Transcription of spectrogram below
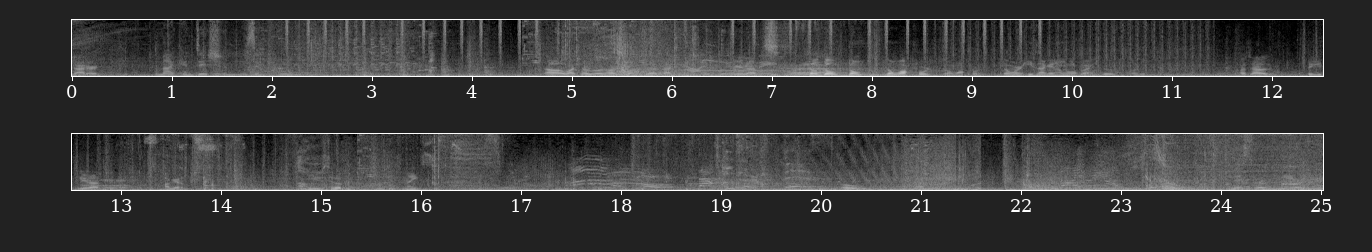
Got her. My condition is improved. Oh, watch out, Roadhog. One to that back. My To your will left. made Uh, Don't don't don't don't walk forward. Don't walk forward. Don't worry, he's not gonna hit Walk anybody. forward, too. Okay. Watch out. Biggie to your left. I'll get him. Used hook, nice. Oh. This will heal you.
